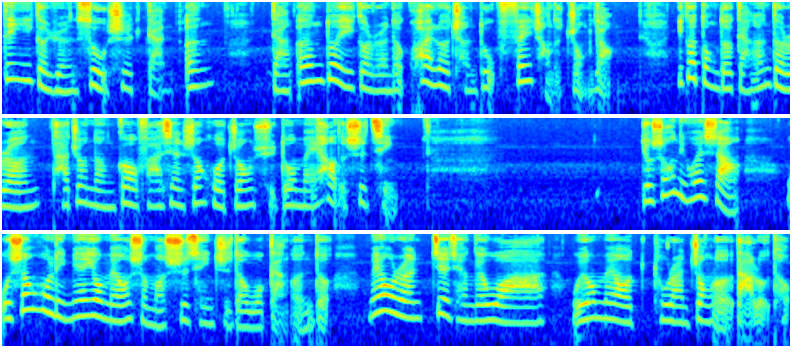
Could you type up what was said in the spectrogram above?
第一个元素是感恩，感恩对一个人的快乐程度非常的重要。一个懂得感恩的人，他就能够发现生活中许多美好的事情。有时候你会想，我生活里面又没有什么事情值得我感恩的。没有人借钱给我啊，我又没有突然中了大乐透。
